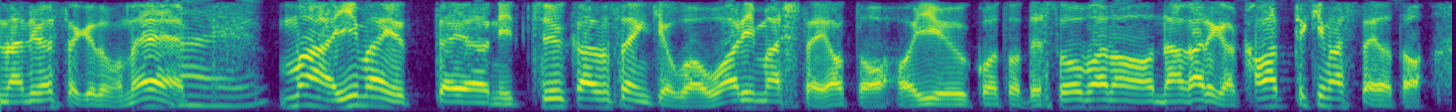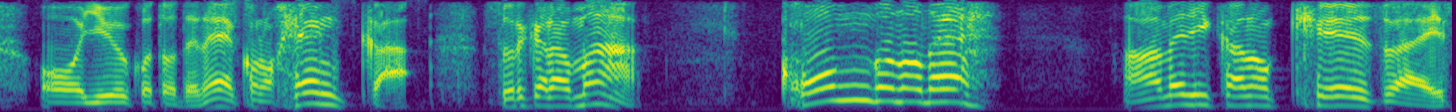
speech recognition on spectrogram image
えなりましたけどもね。はい、まあ、今言ったように中間選挙が終わりましたよということで、相場の流れが変わってきましたよということでね、この変化、それからまあ、今後のね、アメリカの経済、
